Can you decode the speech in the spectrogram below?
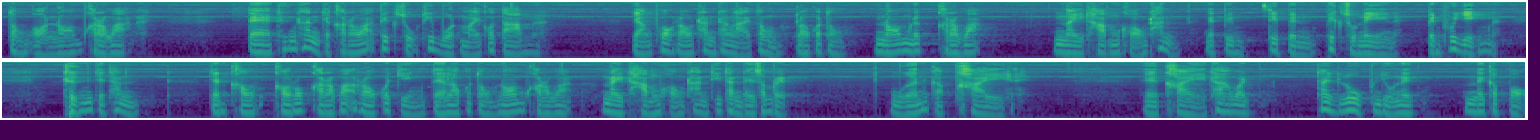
ต้องอ่อนน้อมคารวะนะแต่ถึงท่านจะคารวะภิกษุที่บวชใหม่ก็ตามนะอย่างพวกเราท่านทั้งหลายต้อง เราก็ต้องน้อมนึกคารวะ ในธรรมของท่านเนี่ยที่เป็นภิกษุณีเนี่ยเป็นผู้หญิงเนี่ยถึงจะท่านจะเขาเคารพคารวะเราก็จริง แต่เราก็ต้องน้อมคารวะในธรรมของท่านที่ท่านได้สำเร็จ เหมือนกับไข่ไข่ถ้าว่าถ้าลูกมันอยู่ใน ในกระเป๋อ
